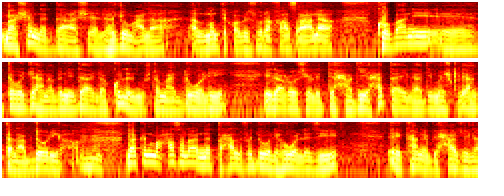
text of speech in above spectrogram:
ما شنت داعش الهجوم على المنطقة بصورة خاصة على كوباني آه، توجهنا بالنداء إلى كل المجتمع الدولي إلى روسيا الاتحادية حتى إلى دمشق لأن تلعب دورها. لكن ما حصل أن التحالف الدولي هو الذي كان بحاجة إلى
